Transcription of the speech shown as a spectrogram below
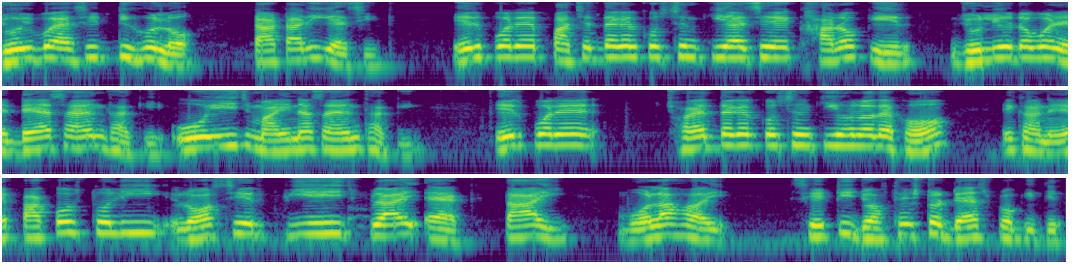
জৈব অ্যাসিডটি হলো টাটারিক অ্যাসিড এরপরে পাঁচের দাগের কোশ্চেন কি আছে? ক্ষারকের জলীয় ডবনে ড্যাশ আয়ন থাকি ও এইচ মাইনাস আয়ন থাকি। এরপরে ছয়ের দাগের কোশ্চেন কি হলো দেখো? এখানে পাকস্থলী রসের পিএইচ প্রায় এক, তাই বলা হয় সেটি যথেষ্ট ড্যাশ প্রকৃতির,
